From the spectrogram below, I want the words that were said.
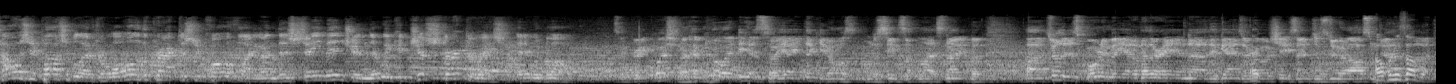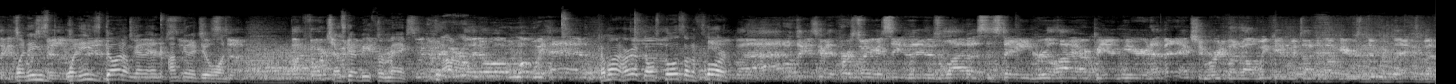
How is it possible, after all of the practice and qualifying on this same engine, that we could just start the race and it would blow? It's a great question. I have no idea. So yeah, you think you'd almost would have seen something last night, but uh, it's really disappointing. But yet another hand, uh, the guys at Roush Engines doing an awesome Open job. this up. Uh, I think it's When he's- when he's done, I'm gonna- years. I'm gonna So do one. just, Uh, unfortunately, That's gonna be for me. So we didn't really know what, we had. Come on, hurry up. Don't spill this on the floor. But I don't think it's gonna be the first one you're gonna see today. There's a lot of sustained, real high RPM here, and I've been actually worried about it all weekend. We talked about gears and different things, but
